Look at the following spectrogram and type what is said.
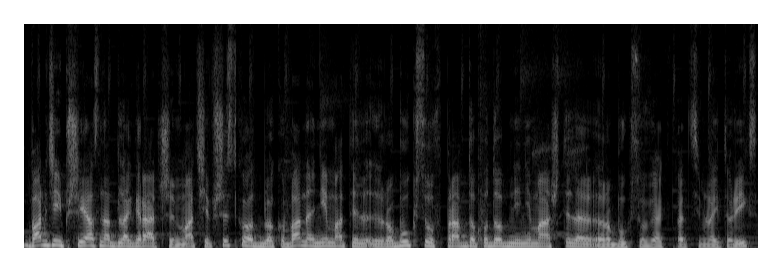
bardziej przyjazna dla graczy. Macie wszystko odblokowane, nie ma tyle Robuxów, prawdopodobnie nie ma aż tyle Robuxów jak w Pet Simulator X.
